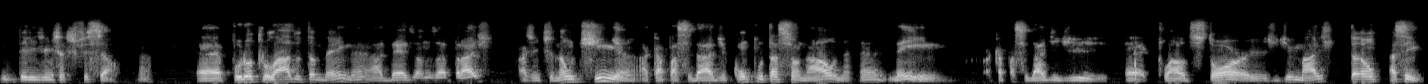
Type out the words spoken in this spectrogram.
inteligência artificial. Né? É, por outro lado, também, né, há 10 anos atrás, a gente não tinha a capacidade computacional, né, nem a capacidade de é, cloud storage demais. Então, assim,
